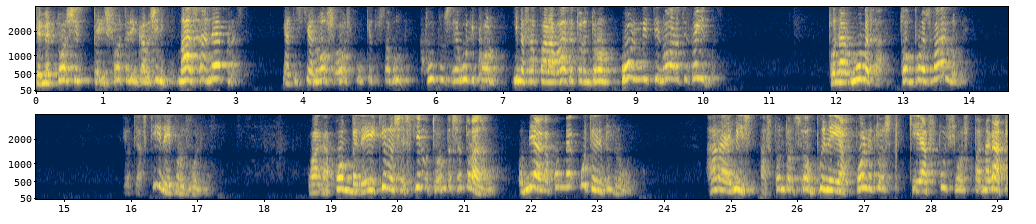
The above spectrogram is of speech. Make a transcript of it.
και με τόση περισσότερη καλοσύνη μας ανέπλασε για τις κενώσεώς του και του σταυρού του. Τούτου Θεού λοιπόν είμαι θα παραβάτε τον εντρών όλη την ώρα της ζωής μας. Τον αρνούμεθα, τον προσβάλλουμε. Διότι αυτή είναι η προσβολή. Ο αγαπώ με λέει εκείνος εστίνω ότι όντας εντοράς μου. Ο μη αγαπώ με ούτε ρητούς λόγους. Άρα εμείς αυτόν τον Θεό που είναι η απόλυτος και η ως Παναγάπη.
